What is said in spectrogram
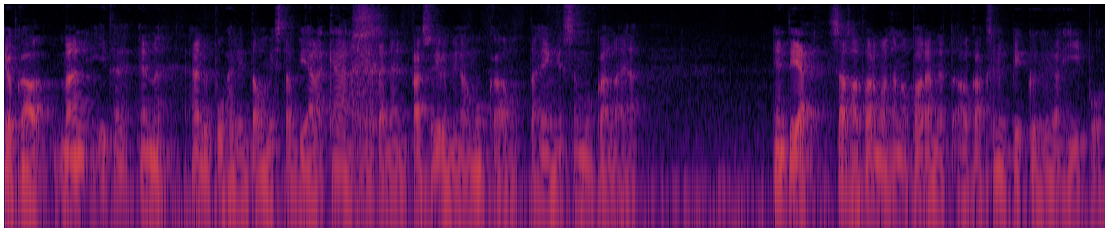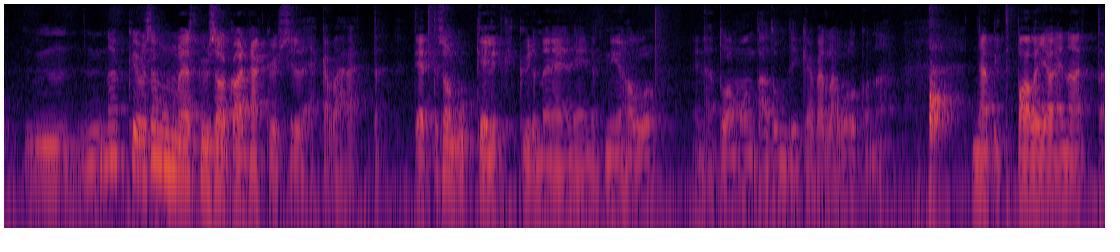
joka mä en itse en älypuhelinta omista vieläkään, joten en päässyt ilmiöön mukaan, mutta hengessä mukana. Ja en tiedä, sä saat varmaan sanoa paremmin, että alkaako se nyt pikkuhiljaa hiipua. Mm, No kyllä se mun mielestä kyllä se alkaa näkyä sille ehkä vähän, että tiedätkö, se on kun kelitkin kylmenee, niin ei nyt niin halua enää tuo montaa tuntia kävellä ulkona. näpit paljaina, että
